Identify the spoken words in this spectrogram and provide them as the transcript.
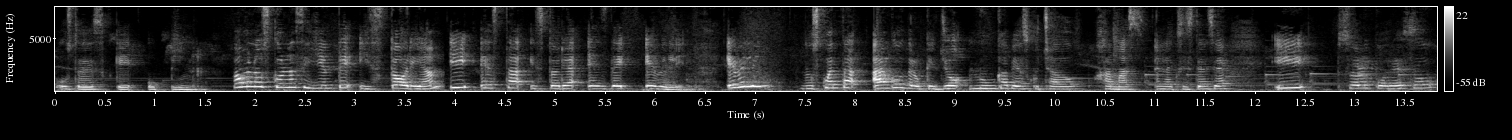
¿Ustedes qué opinan? Vámonos con la siguiente historia y esta historia es de Evelyn. Evelyn nos cuenta algo de lo que yo nunca había escuchado jamás en la existencia y solo por eso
